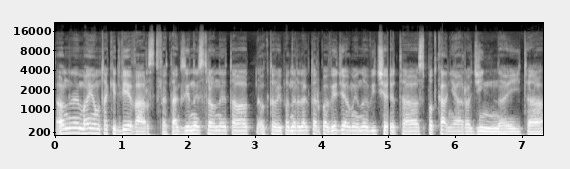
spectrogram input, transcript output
one mają takie dwie warstwy, tak. Z jednej strony to, o której pan redaktor powiedział, mianowicie ta spotkania rodzinne i ta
